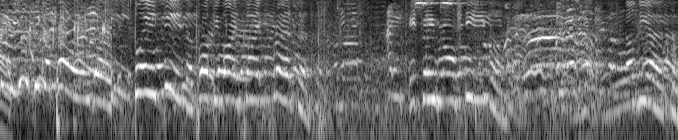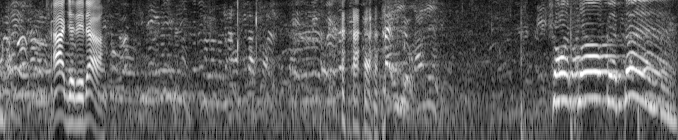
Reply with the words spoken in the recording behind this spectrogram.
they're using a board. To 18, brought you by Sky Express. In favor of team. LDS. Ah, jadi dah. Shot clock 10.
